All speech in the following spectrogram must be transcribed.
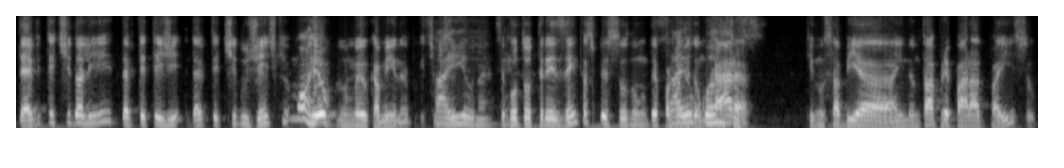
deve ter tido ali, deve ter, ter deve ter tido gente que morreu no meio do caminho, né? Porque tipo, você, Saiu, né? você botou 300 pessoas num departamento de Saiu um cara quantos? que não sabia, ainda não estava preparado para isso.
